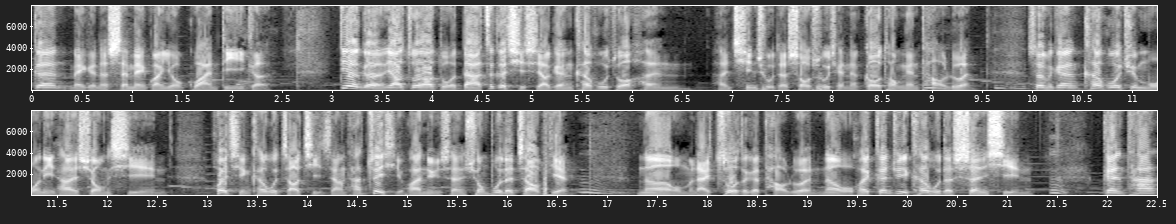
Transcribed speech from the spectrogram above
跟每个人的审美观有关。第一个，第二个要做到多大，这个其实要跟客户做很。很清楚的手术前的沟通跟讨论，所以我们跟客户去模拟他的胸型，会请客户找几张他最喜欢女生胸部的照片，嗯，那我们来做这个讨论。那我会根据客户的身形，嗯，跟他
